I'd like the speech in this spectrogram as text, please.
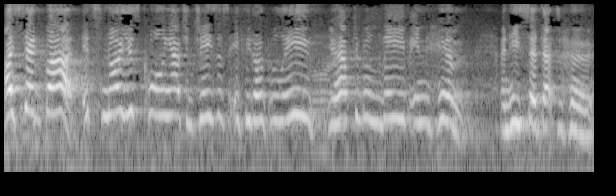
I said, but it's no use calling out to Jesus if you don't believe. You have to believe in him. And he said that to her.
